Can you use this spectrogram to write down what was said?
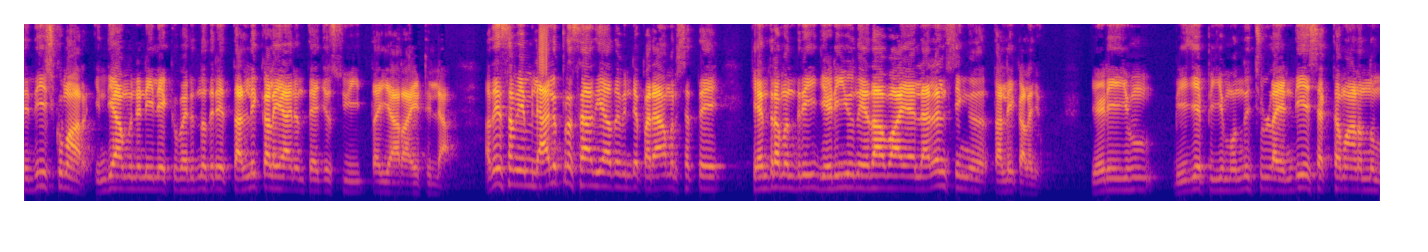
നിതീഷ് കുമാർ ഇന്ത്യ മുന്നണിയിലേക്ക് വരുന്നതിനെ തള്ളിക്കളയാനും തേജസ്വി തയ്യാറായിട്ടില്ല. അതേസമയം ലാലു പ്രസാദ് യാദവിന്റെ പരാമർശത്തെ കേന്ദ്രമന്ത്രി ജെ ഡി യു നേതാവായ ലലൻ സിംഗ് തള്ളിക്കളഞ്ഞു. ജെ ഡിയും ബി ജെ പിയും ഒന്നിച്ചുള്ള എൻ ഡി എ ശക്തമാണെന്നും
